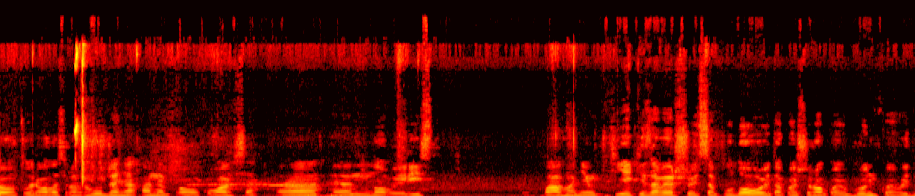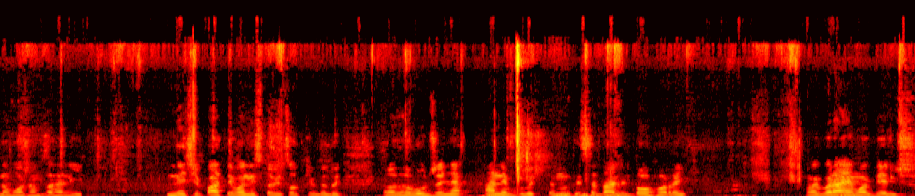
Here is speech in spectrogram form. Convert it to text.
утворювалось розгалудження, а не провокувався е, е, новий ріст пагонів. Ті, які завершуються плодовою такою широкою брунькою, видно, можемо взагалі не чіпати, вони 100% дадуть розгалудження, а не будуть тягнутися далі до гори. Вибираємо більш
